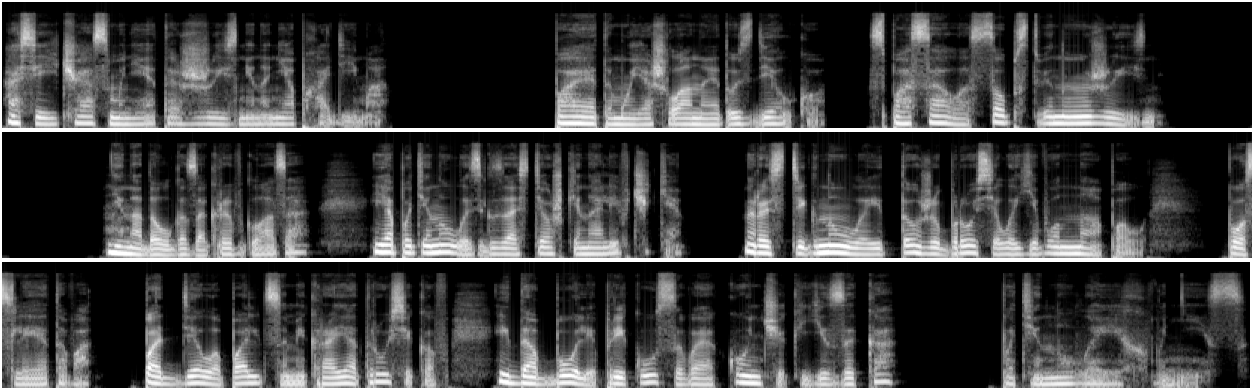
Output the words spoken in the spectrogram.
а сейчас мне это жизненно необходимо. Поэтому я шла на эту сделку, спасала собственную жизнь. Ненадолго закрыв глаза, я потянулась к застежке на лифчике, расстегнула и тоже бросила его на пол. После этого поддела пальцами края трусиков и до боли, прикусывая кончик языка, потянула их вниз.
